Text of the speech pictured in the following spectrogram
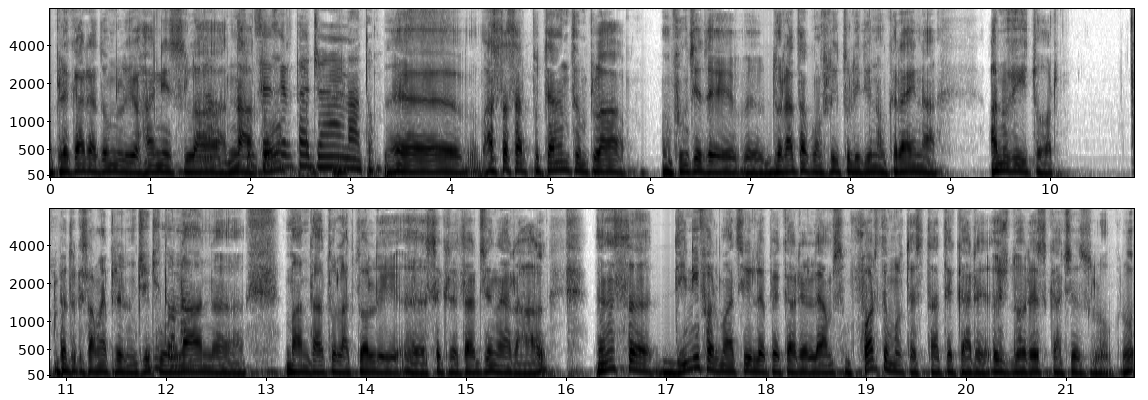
plecarea domnului Iohannis la da, NATO. Secretar general NATO. Asta s-ar putea întâmpla în funcție de durata conflictului din Ucraina anul viitor pentru că s-a mai prelungit cu un an uh, mandatul actualului uh, secretar general, însă, din informațiile pe care le am, sunt foarte multe state care își doresc acest lucru,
